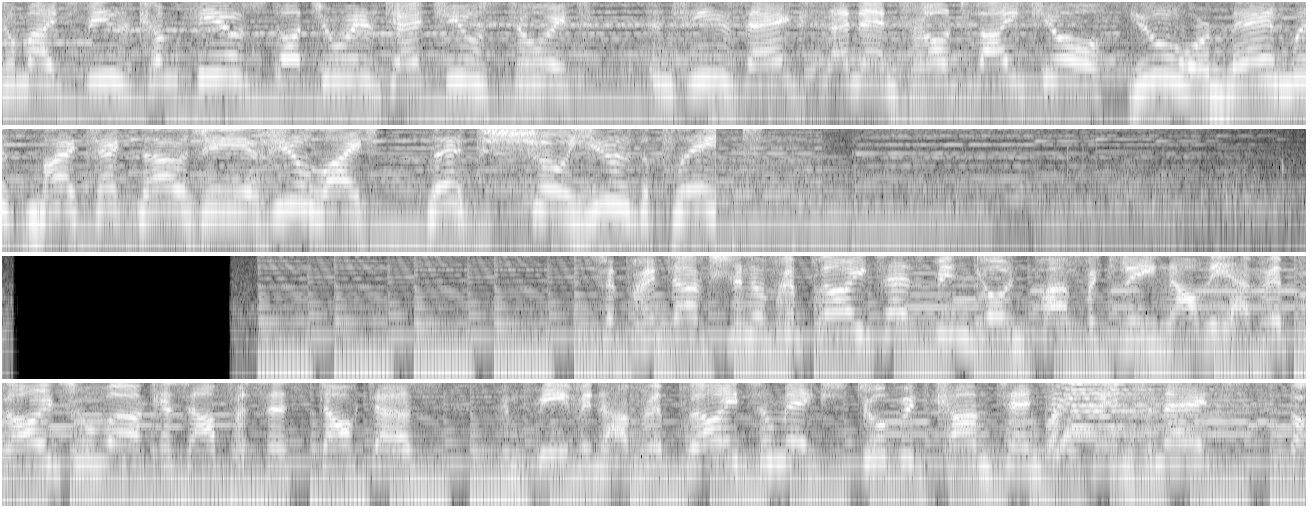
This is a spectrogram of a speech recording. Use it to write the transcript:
You might feel confused, but you will get used to it. And here's X, an android like you. You were made with my technology if you like. Let's show you the place. The production of Reploids has been going perfectly. Now we have Reploids who work as officers, doctors, and we even have Reploids who make stupid content for the internet. The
